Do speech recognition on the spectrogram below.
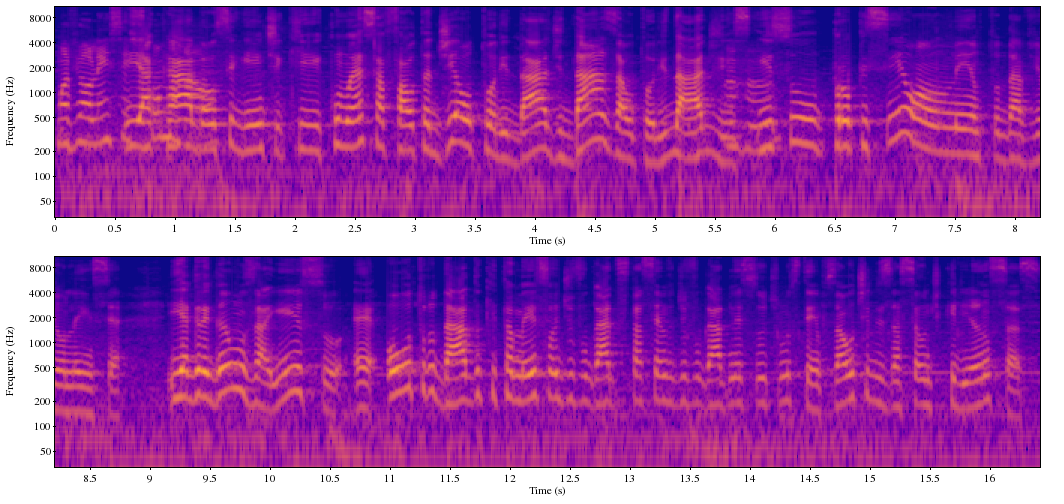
uma violência E acaba o seguinte, que com essa falta de autoridade das autoridades, uhum. isso propicia o aumento da violência. E agregamos a isso é, outro dado que também foi divulgado, está sendo divulgado nesses últimos tempos. A utilização de crianças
